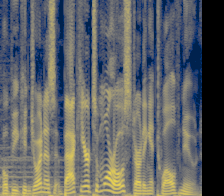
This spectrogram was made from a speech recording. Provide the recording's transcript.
Hope you can join us back here tomorrow starting at 12 noon.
